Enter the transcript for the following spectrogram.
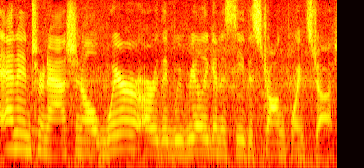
and international, where are we really going to see the strong points, Josh?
